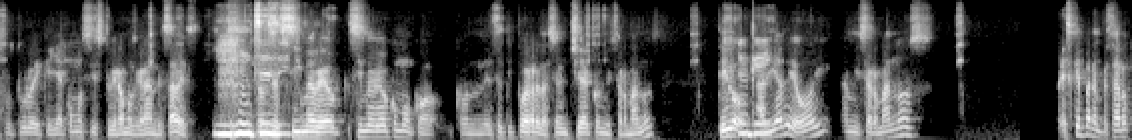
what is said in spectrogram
futuro de que ya como si estuviéramos grandes, ¿sabes? Entonces sí, me veo, sí me veo como con, ese tipo de relación chida con mis hermanos. Digo, a día de hoy, a mis hermanos, es que para empezar,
